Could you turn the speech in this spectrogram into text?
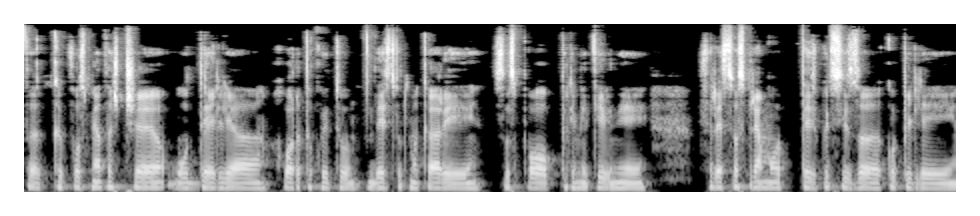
Так, какво смяташ, че отделя хората, които действат макар и с по-примитивни средства спрямо от тези, които си закупили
